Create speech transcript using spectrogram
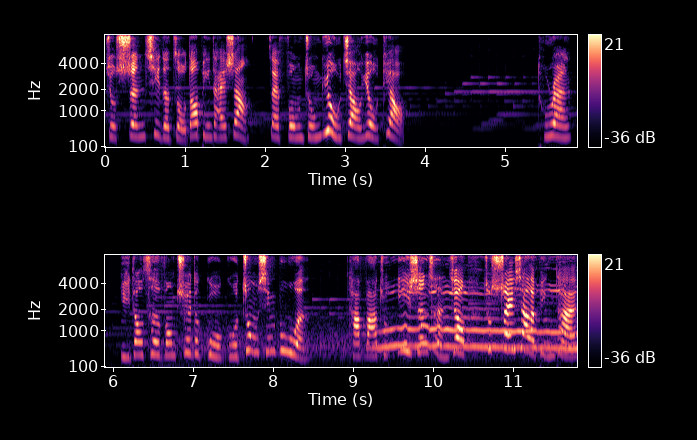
就生气的走到平台上。在风中又叫又跳，突然一道侧风吹得果果重心不稳，他发出一声惨叫，就摔下了平台。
